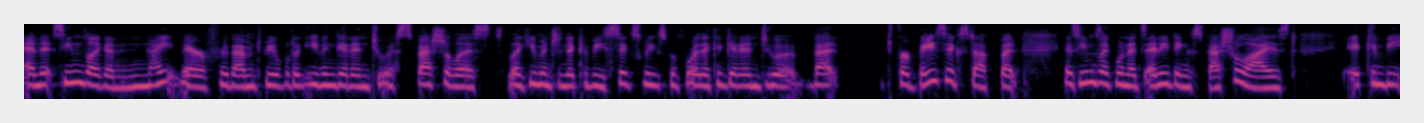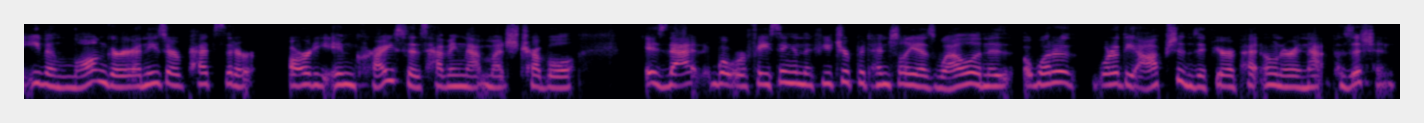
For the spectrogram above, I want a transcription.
And it seemed like a nightmare for them to be able to even get into a specialist. Like you mentioned, it could be six weeks before they could get into a vet for basic stuff. But it seems like when it's anything specialized, it can be even longer. And these are pets that are already in crisis having that much trouble is that what we're facing in the future potentially as well and is, what are what are the options if you're a pet owner in that position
